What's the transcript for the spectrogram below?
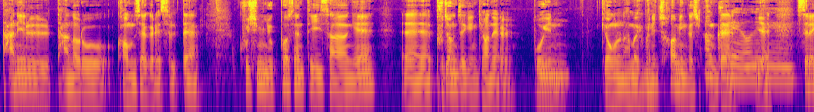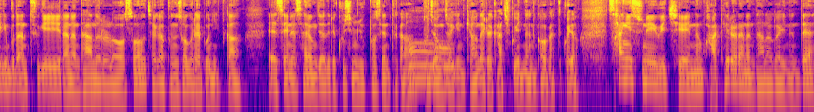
단일 단어로 검색을 했을 때 96% 이상의 부정적인 견해를 보인 음. 경우는 아마 이번이 처음인가 싶은데 아, 네. 예, 쓰레기 무단 투기라는 단어를 넣어서 제가 분석을 해보니까 SNS 사용자들의 96%가 어. 부정적인 견해를 가지고 있는 것 같고요. 상위 순위에 위치해 있는 과태료라는 단어가 있는데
